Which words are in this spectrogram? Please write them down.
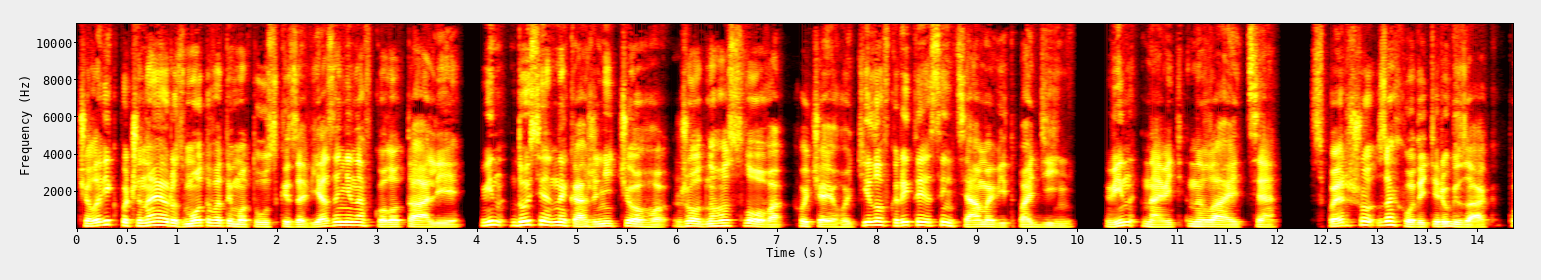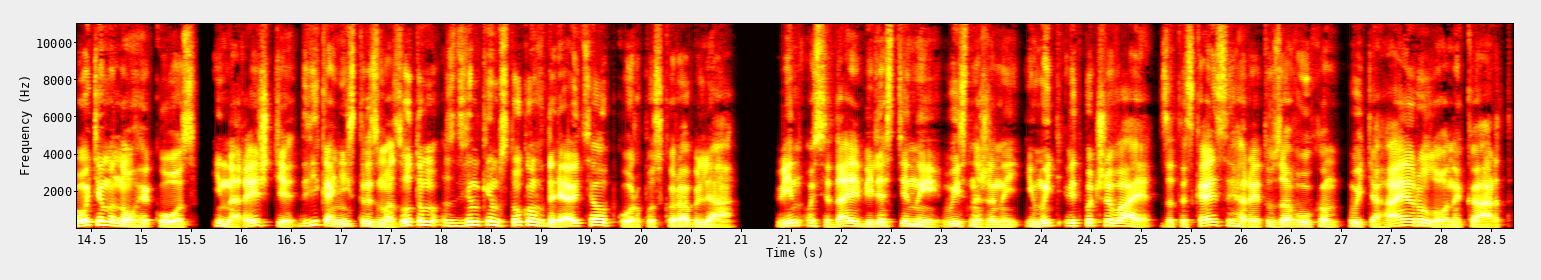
Чоловік починає розмотувати мотузки, зав'язані навколо талії. Він досі не каже нічого, жодного слова, хоча його тіло вкрите синцями від падінь. Він навіть не лається. Спершу заходить рюкзак, потім ноги коз, і нарешті дві каністри з мазутом з дзвінким стуком вдаряються об корпус корабля. Він осідає біля стіни, виснажений, і мить відпочиває, затискає сигарету за вухом, витягає рулони карт.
